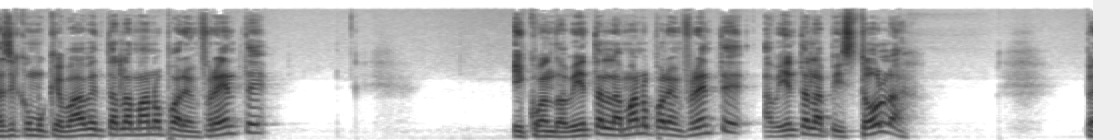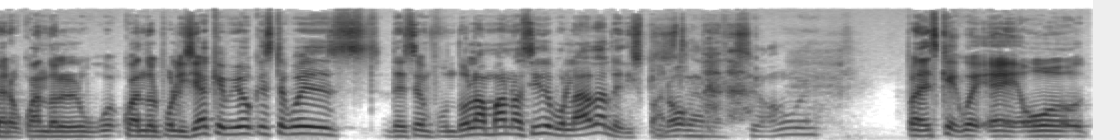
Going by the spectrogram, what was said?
Hace como que va a aventar la mano para enfrente. Y cuando avienta la mano para enfrente, avienta la pistola. Pero cuando el, cuando el policía que vio que este güey des- desenfundó la mano así de volada, le Pues disparó. la reacción, güey. Pues es que, güey, eh, o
